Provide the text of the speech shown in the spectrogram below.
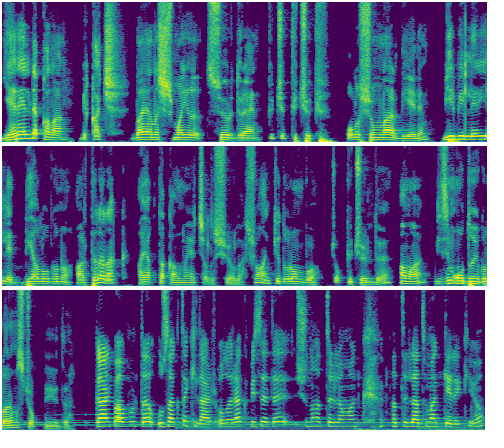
Yerelde kalan birkaç dayanışmayı sürdüren küçük küçük oluşumlar diyelim birbirleriyle diyalogunu artırarak ayakta kalmaya çalışıyorlar. Şu anki durum bu. Çok küçüldü ama bizim o duygularımız çok büyüdü. Galiba burada uzaktakiler olarak bize de şunu hatırlamak, hatırlatmak gerekiyor.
